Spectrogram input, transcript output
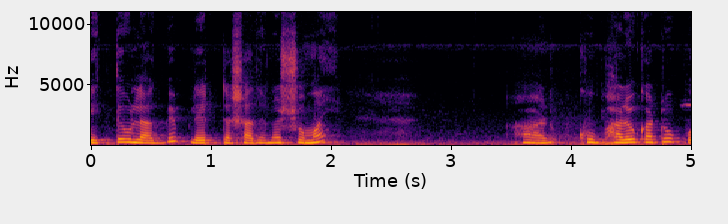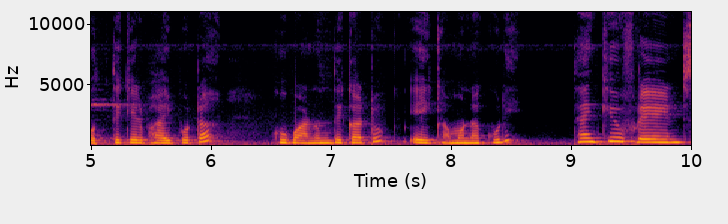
দেখতেও লাগবে প্লেটটা সাজানোর সময়। আর খুব ভালো কাটুক প্রত্যেকের ভাইফোঁটা। খুব আনন্দে কাটুক এই কামনা করি। থ্যাংক ইউ ফ্রেন্ডস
